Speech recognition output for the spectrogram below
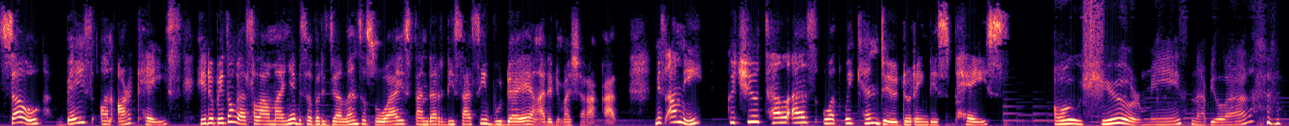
So, based on our case, hidup itu nggak selamanya bisa berjalan sesuai standarisasi budaya yang ada di masyarakat. Miss Ami, could you tell us what we can do during this pace? Oh, sure, Miss Nabila.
